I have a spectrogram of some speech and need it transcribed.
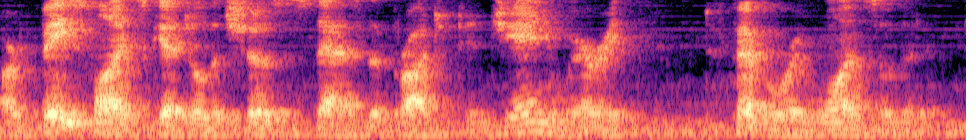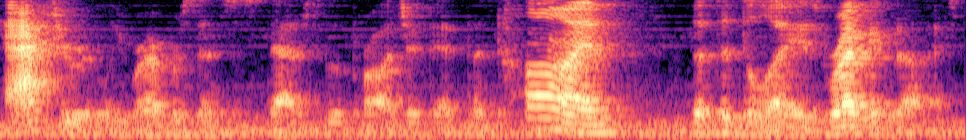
our baseline schedule that shows the status of the project in January to February 1 so that it accurately represents the status of the project at the time that the delay is recognized.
